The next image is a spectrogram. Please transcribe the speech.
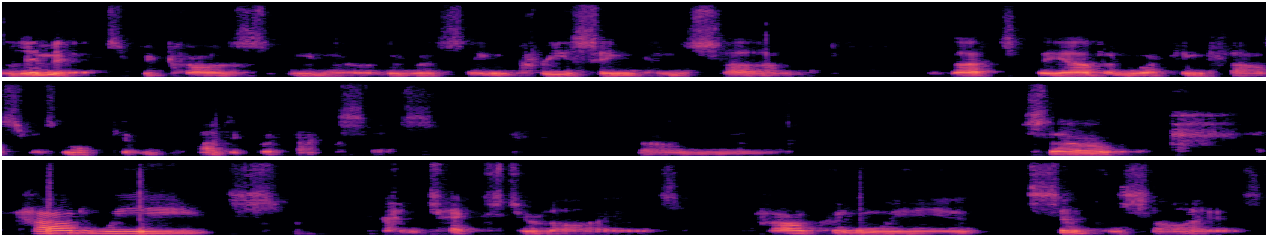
limit because you know there was increasing concern that the urban working class was not given adequate access. Um, so how do we contextualize? How can we synthesize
